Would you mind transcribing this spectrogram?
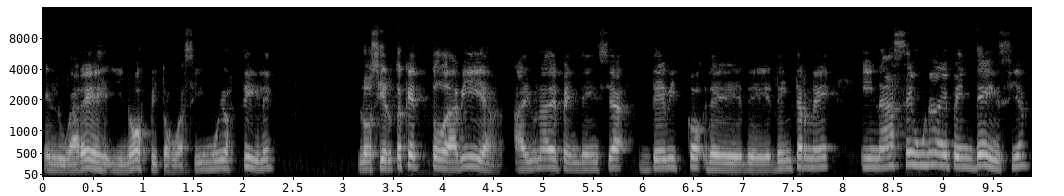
en lugares inhóspitos o así muy hostiles, lo cierto es que todavía hay una dependencia de, Bitcoin, de, de, Internet y nace una dependencia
